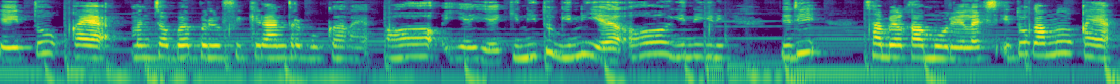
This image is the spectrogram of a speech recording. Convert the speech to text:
Yaitu kayak mencoba berpikiran terbuka kayak oh iya iya gini tuh gini ya. Oh gini gini. Jadi sambil kamu relax itu kamu kayak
